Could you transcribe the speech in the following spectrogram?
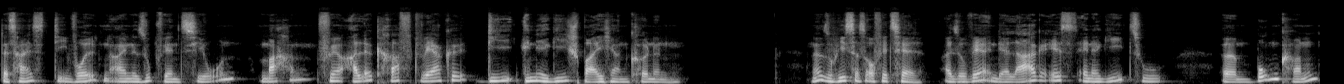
Das heißt, die wollten eine Subvention machen für alle Kraftwerke, die Energie speichern können. Ne, so hieß das offiziell. Also wer in der Lage ist, Energie zu ähm, bunkern,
